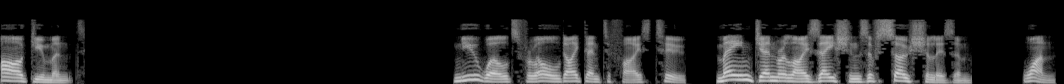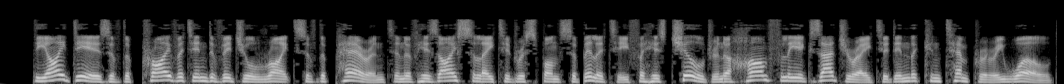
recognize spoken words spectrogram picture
Argument. New Worlds for Old identifies two main generalizations of socialism. 1. The ideas of the private individual rights of the parent and of his isolated responsibility for his children are harmfully exaggerated in the contemporary world.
